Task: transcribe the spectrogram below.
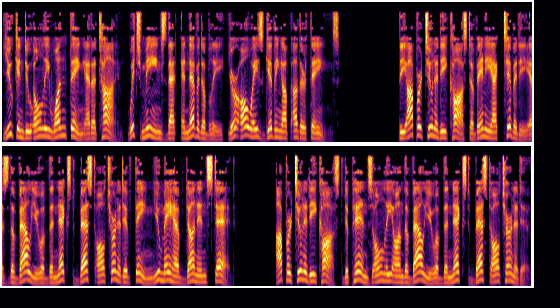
You can do only one thing at a time, which means that, inevitably, you're always giving up other things. The opportunity cost of any activity is the value of the next best alternative thing you may have done instead. Opportunity cost depends only on the value of the next best alternative.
